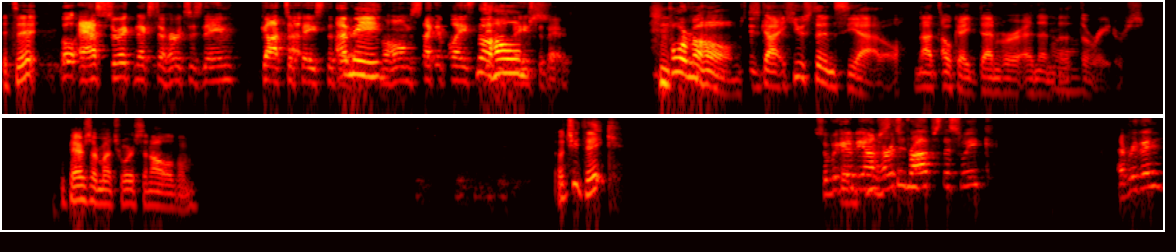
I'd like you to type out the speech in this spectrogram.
that's it. Little asterisk next to Hurts's name. Got to face the Bears. I mean, Mahomes second place. Didn't Mahomes- face the Bears. Poor Mahomes. He's got Houston and Seattle. Not okay, Denver, and then the, Wow. the Raiders. Bears are much worse than all of them. Don't you think? So we're gonna be on Hurts Houston? props this week? Everything?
